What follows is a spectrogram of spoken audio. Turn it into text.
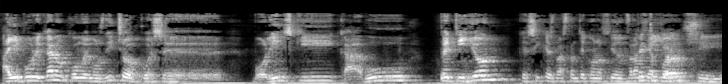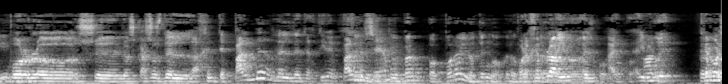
Allí publicaron, como hemos dicho, pues eh, Bolinsky, Cabú, Petillon, que sí que es bastante conocido en Francia Petillon, por, sí. por los, eh, los casos del agente Palmer, del detective Palmer se llama. Por, por ahí lo tengo, creo. Por ejemplo, hay, Ah, muy- no. creo que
